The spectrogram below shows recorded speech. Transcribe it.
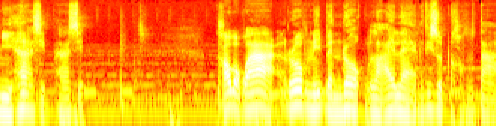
มี 50-50 เขาบอกว่าโรคนี้เป็นโรคร้ายแรงที่สุดของตา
